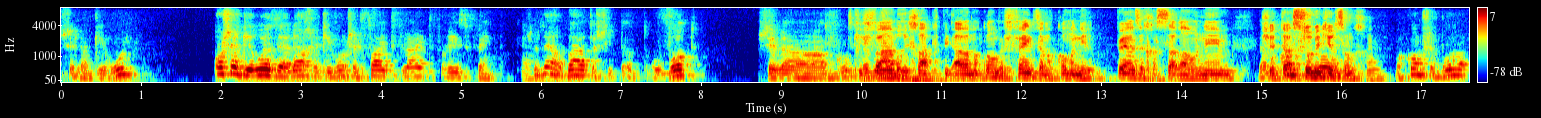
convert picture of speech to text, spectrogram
של הגירוי, או שהגירוי הזה הלך לכיוון של fight, flight, freeze, faint, כן. שזה ארבעת השיטות, תגובות של הגוף. תקיפה, בריחה, קפיאה במקום, ופיינט זה המקום הנרפה הזה, חסר האונים, שתעשו כרצונכם. מקום שבו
